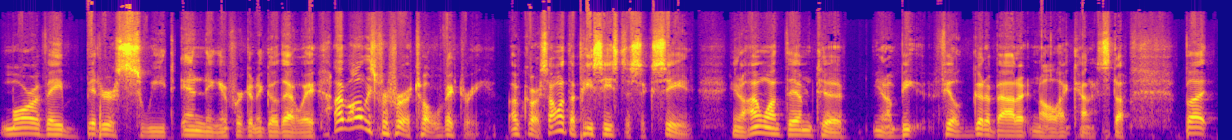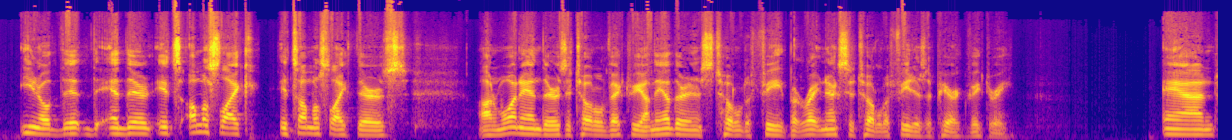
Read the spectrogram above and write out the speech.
more of a bittersweet ending if we're going to go that way. I always prefer a total victory. Of course, I want the PCs to succeed. You know, I want them to, you know, be feel good about it and all that kind of stuff. But you know, the, the and there, it's almost like it's almost like there's on one end there's a total victory, on the other end is total defeat, but right next to total defeat is a Pyrrhic victory. And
